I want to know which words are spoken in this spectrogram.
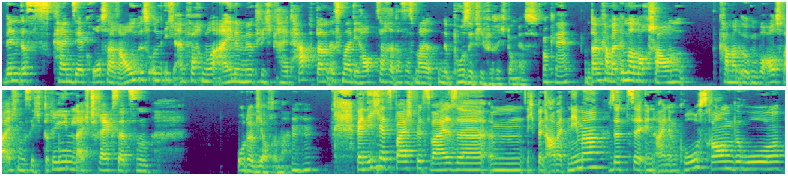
wenn das kein sehr großer Raum ist und ich einfach nur eine Möglichkeit habe, dann ist mal die Hauptsache, dass es mal eine positive Richtung ist. Okay. Und dann kann man immer noch schauen, kann man irgendwo ausweichen, sich drehen, leicht schräg setzen oder wie auch immer. Mhm. Wenn ich jetzt beispielsweise, ähm, ich bin Arbeitnehmer, sitze in einem Großraumbüro,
